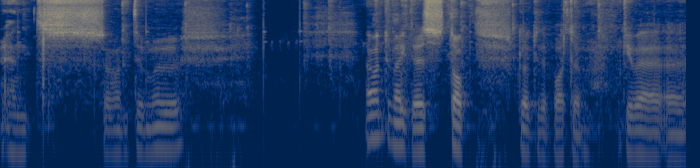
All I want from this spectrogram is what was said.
And I want to move. I want to make this stop, go to the bottom, give a, a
